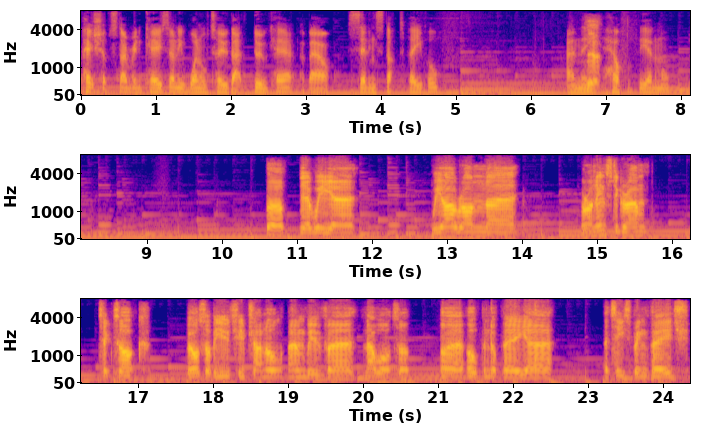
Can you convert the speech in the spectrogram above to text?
pet shops don't really care. It's only one or two that do care about selling stuff to people and the Yeah. health of the animal. but yeah, we uh, we are on uh, we're on Instagram, TikTok. We also have a YouTube channel, and we've uh, now also uh, opened up a uh, a Teespring page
